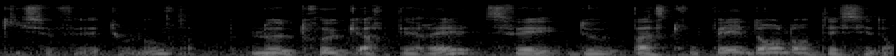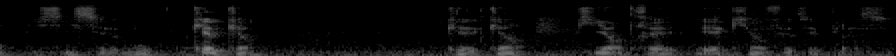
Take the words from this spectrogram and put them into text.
Qui se faisait au Louvre le truc à repérer, c'est de ne pas se tromper dans l'antécédent. Ici, c'est le mot « quelqu'un ». Quelqu'un qui entrait et à qui on faisait place.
